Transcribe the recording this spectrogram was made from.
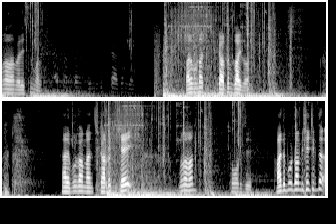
Bu ne lan böyle isim var. de buradan çıkardım Zyvo. Hadi buradan ben çıkardım bir şey. Bu ne lan? Torzi. Hadi buradan bir şey çıktı.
